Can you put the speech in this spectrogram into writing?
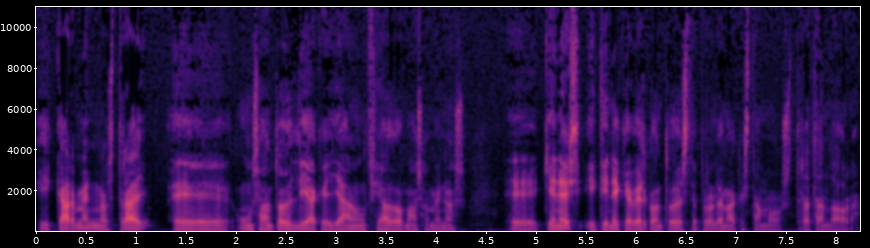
y Carmen nos trae eh, un santo del día que ya ha anunciado más o menos eh, quién es y tiene que ver con todo este problema que estamos tratando ahora.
